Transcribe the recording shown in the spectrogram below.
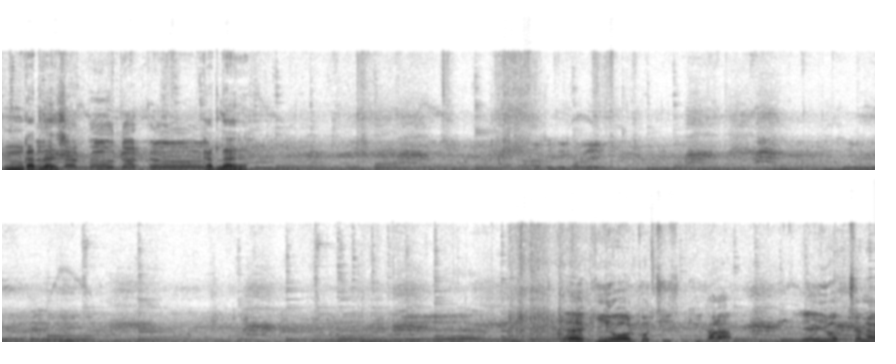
হুম কাতলা আছে। কাতল আছে। এ কি ওর করছিস? কি খারাপ? এই হচ্ছে না।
